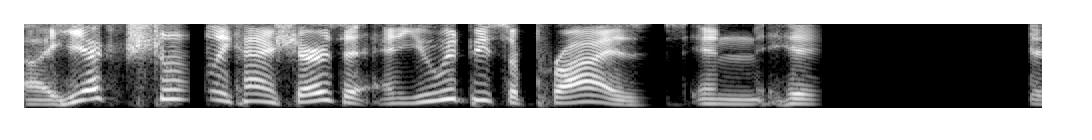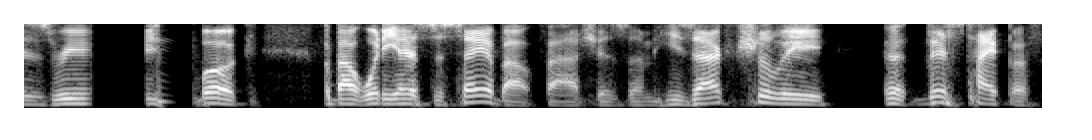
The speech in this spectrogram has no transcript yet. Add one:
Uh, he actually kind of shares it, and you would be surprised in his his book about what he has to say about fascism. He's actually uh, this type of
